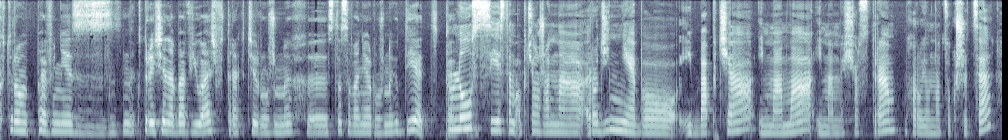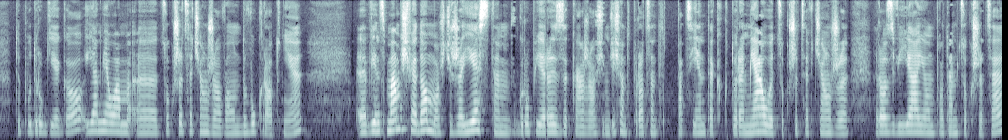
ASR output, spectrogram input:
Którą pewnie, z, której się nabawiłaś w trakcie różnych, e, stosowania różnych diet. pewnie. plus jestem obciążona rodzinnie, bo i babcia, i mama, i mamy siostra chorują na cukrzycę typu drugiego. Ja miałam y, cukrzycę ciążową dwukrotnie. y, Więc mam świadomość, że jestem w grupie ryzyka, że 80% pacjentek, które miały cukrzycę w ciąży, rozwijają potem cukrzycę.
